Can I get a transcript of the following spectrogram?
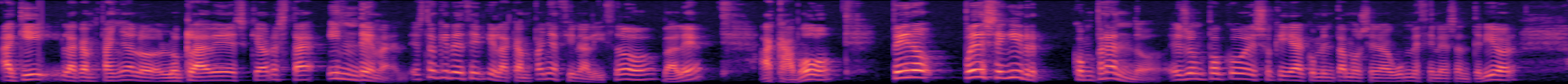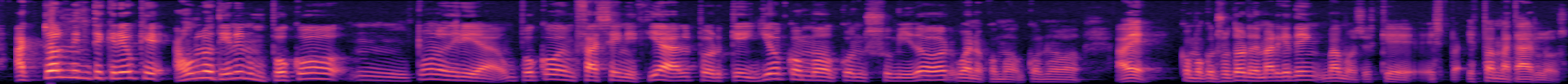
aquí la campaña, lo, lo, clave es que ahora está in demand. Esto quiere decir que la campaña finalizó, ¿vale? Acabó, pero puede seguir comprando. Es un poco eso que ya comentamos en algún mecenas anterior. Actualmente creo que aún lo tienen un poco, mm, ¿cómo lo diría? Un poco en fase inicial, porque yo como consumidor, bueno, como, como, a ver, como consultor de marketing, vamos, es que es, es para matarlos,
